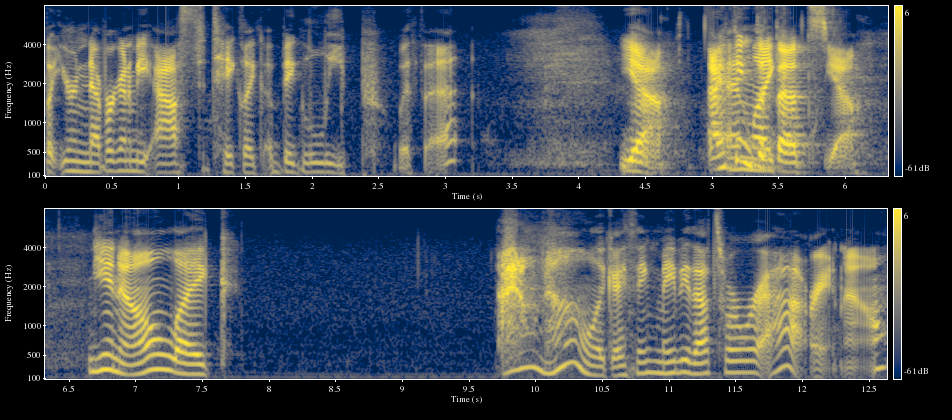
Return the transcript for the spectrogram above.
but you're never going to be asked to take like a big leap with it. yeah. I And, think like- that that's yeah. you know, like I don't know. Like I think maybe that's where we're at right now.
